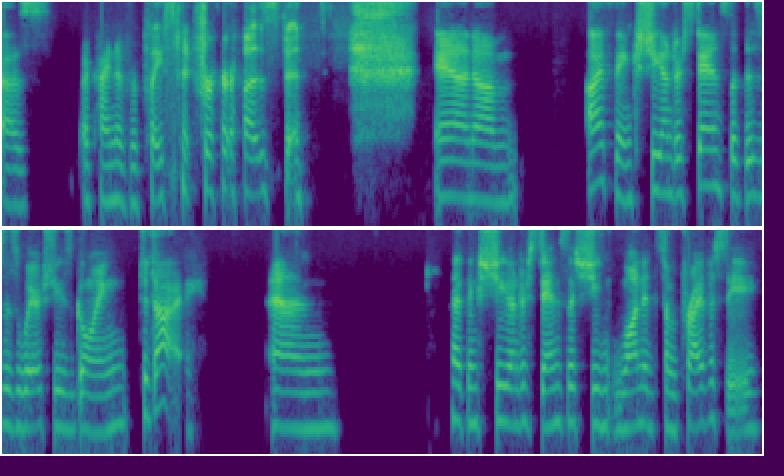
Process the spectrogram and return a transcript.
as a kind of replacement for her husband. And um, I think she understands that this is where she's going to die. And I think she understands that she wanted some privacy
